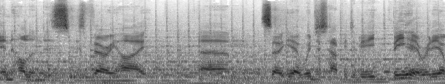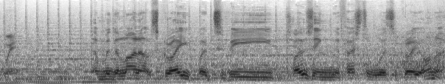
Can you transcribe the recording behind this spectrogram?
in Holland is, is very high. Um, so yeah, we're just happy to be, be here really, aren't we? And with the lineup's great, but to be closing the festival is a great honour.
